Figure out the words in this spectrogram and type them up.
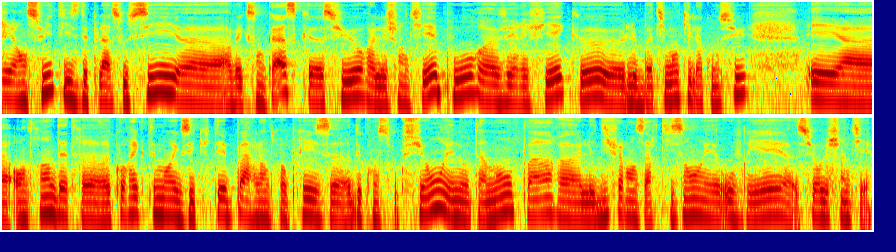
Et ensuite, il se déplace aussi avec son casque sur les chantiers pour vérifier que le bâtiment qu'il a conçu est en train d'être correctement exécuté par l'entreprise de construction et notamment par les différents artisans et ouvriers sur le chantier.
